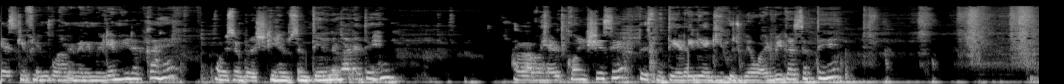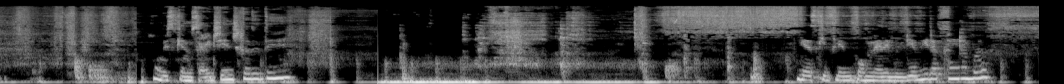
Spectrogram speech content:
गैस की फ्लेम को हमें मैंने मीडियम ही रखा है। और इसमें ब्रश की हेल्प से हम तेल लगा लेते हैं। अगर आप हेल्थ कॉन्शियस है तो इसमें तेल या घी कुछ भी अवॉइड भी कर सकते हैं। अब इसके हम साइड चेंज कर देते हैं। गैस की फ्लेम को हमने मीडियम ही रखा है यहाँ पर।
